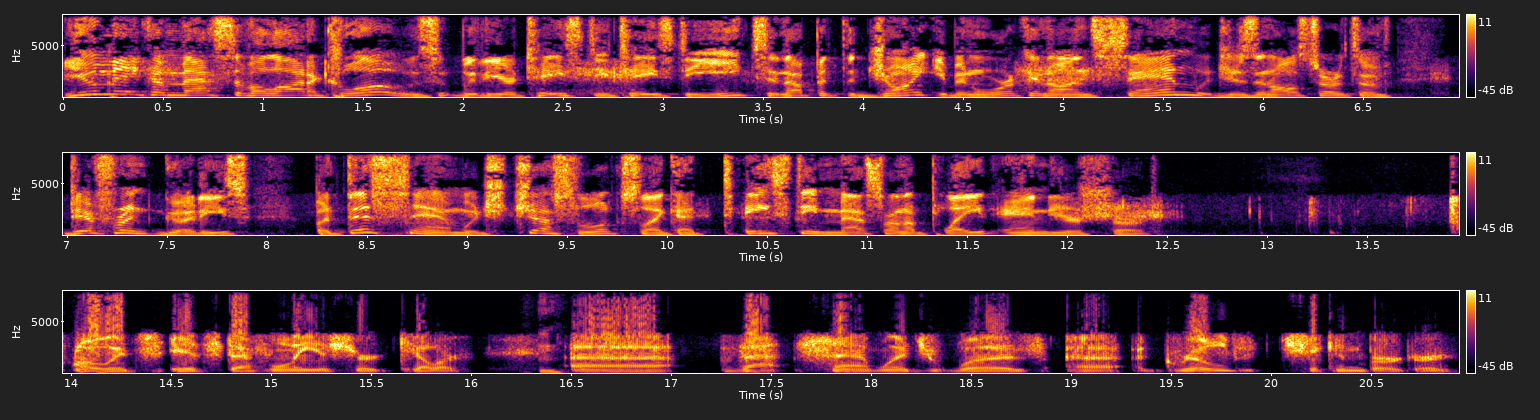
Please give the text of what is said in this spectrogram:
you make a mess of a lot of clothes with your tasty, tasty eats. And up at the joint, you've been working on sandwiches and all sorts of different goodies. But this sandwich just looks like a tasty mess on a plate and your shirt. Oh, it's it's definitely a shirt killer. uh, that sandwich was uh, a grilled chicken burger,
